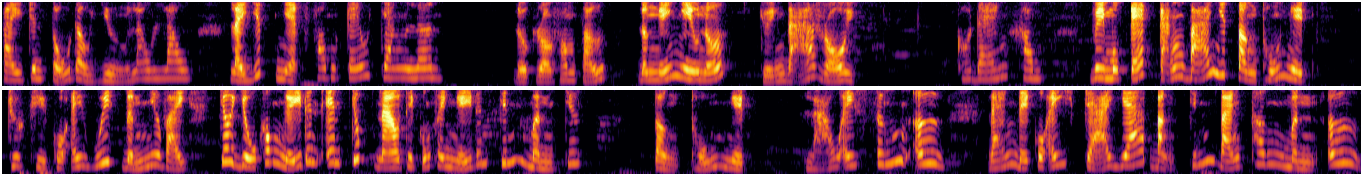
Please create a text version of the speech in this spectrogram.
tay trên tủ đầu giường lâu lâu, lại giúp nhạc phong kéo chăn lên. Được rồi phong tử, đừng nghĩ nhiều nữa, chuyện đã rồi. Có đáng không? Vì một kẻ cặn bã như tần thủ nghiệp, trước khi cô ấy quyết định như vậy, cho dù không nghĩ đến em chút nào thì cũng phải nghĩ đến chính mình chứ. Tần thủ nghiệp, lão ấy xứng ư, đáng để cô ấy trả giá bằng chính bản thân mình ư.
